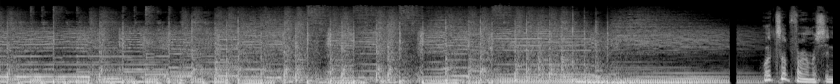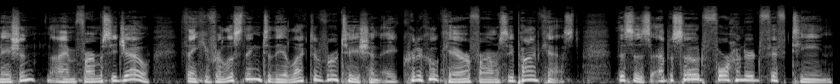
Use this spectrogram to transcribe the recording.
Thank you. What's up, Pharmacy Nation? I'm Pharmacy Joe. Thank you for listening to the Elective Rotation, a critical care pharmacy podcast. This is episode 415.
